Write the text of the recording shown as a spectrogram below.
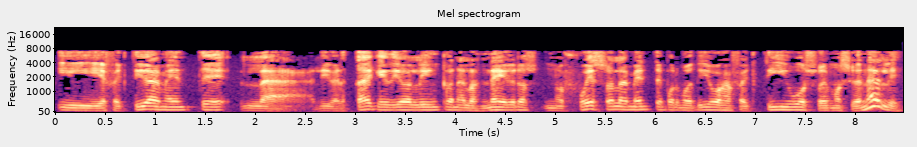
y efectivamente la libertad que dio Lincoln a los negros no fue solamente por motivos afectivos o emocionales,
